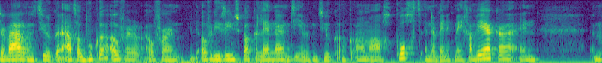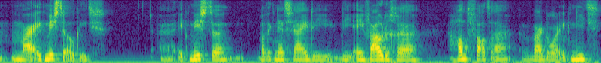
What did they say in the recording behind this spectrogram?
er waren natuurlijk een aantal boeken over, over, over die Dreamspelkalender. Die heb ik natuurlijk ook allemaal gekocht en daar ben ik mee gaan werken. En, maar ik miste ook iets. Uh, ik miste, wat ik net zei, die, die eenvoudige handvatten, waardoor ik niet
